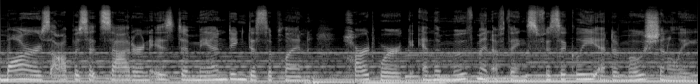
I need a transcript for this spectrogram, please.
Mars opposite Saturn is demanding discipline, hard work, and the movement of things physically and emotionally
